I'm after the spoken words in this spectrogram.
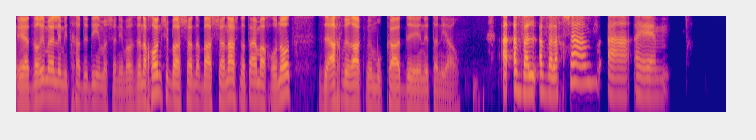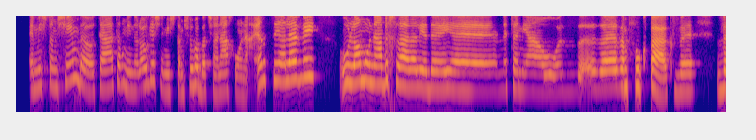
אה, הדברים האלה מתחדדים עם השנים. אבל זה נכון שבשנה, שנתיים האחרונות, זה אך ורק ממוקד נתניהו. אבל, אבל עכשיו, הם משתמשים באותה טרמינולוגיה שהם השתמשו בה בשנה האחרונה. הרצי הלוי הוא לא מונה בכלל על ידי uh, נתניהו, אז זה, זה מפוקפק, ו, ו,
